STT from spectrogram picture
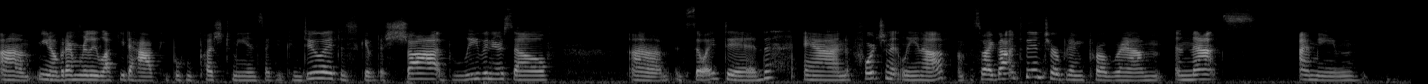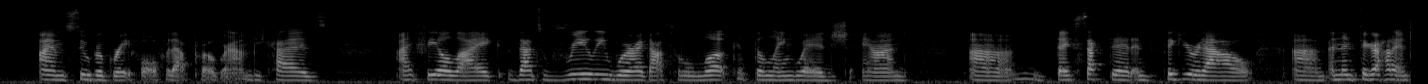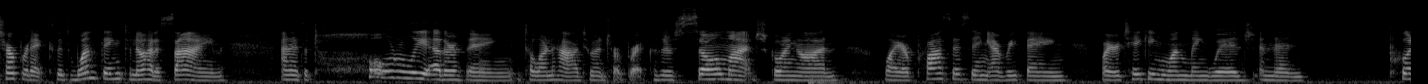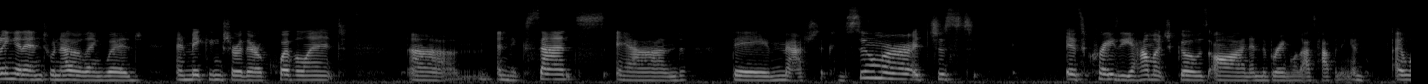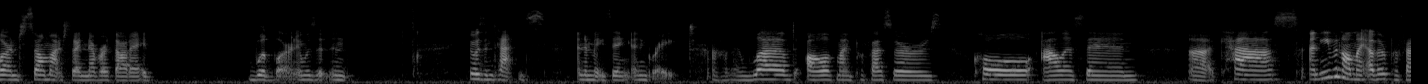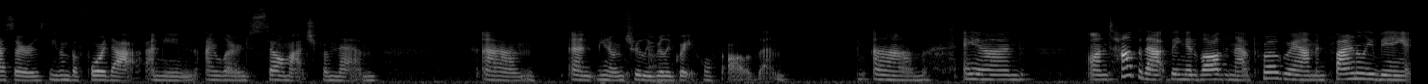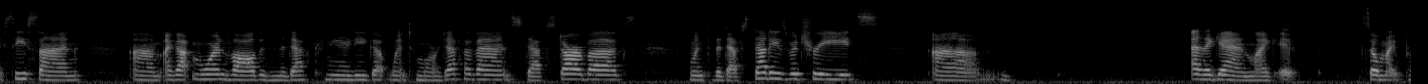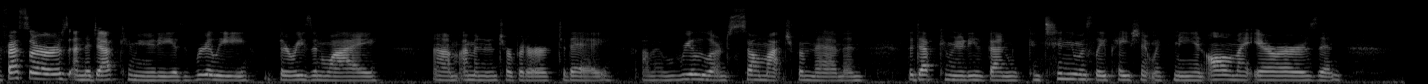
Um, you know, but I'm really lucky to have people who pushed me and said, you can do it, just give it a shot, believe in yourself. Um, and so I did, and fortunately enough, so I got into the interpreting program, and that's, I mean, I am super grateful for that program because I feel like that's really where I got to look at the language and um, dissect it and figure it out um, and then figure out how to interpret it. Because it's one thing to know how to sign and it's a totally other thing to learn how to interpret. Because there's so much going on while you're processing everything while you're taking one language and then putting it into another language and making sure they're equivalent um, and make sense and they match the consumer it's just it's crazy how much goes on in the brain while that's happening and I learned so much that I never thought I would learn. It was in, it was intense and amazing and great. Um, I loved all of my professors, Cole, Allison, uh, Cass, and even all my other professors, even before that. I mean, I learned so much from them. Um, and, you know, I'm truly really grateful for all of them. Um, and on top of that, being involved in that program and finally being at CSUN, um, I got more involved within the deaf community, got went to more deaf events, deaf Starbucks, went to the deaf studies retreats, um, and again, like it. So my professors and the deaf community is really the reason why um, I'm an interpreter today. Um, I really learned so much from them, and the deaf community has been continuously patient with me and all of my errors and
